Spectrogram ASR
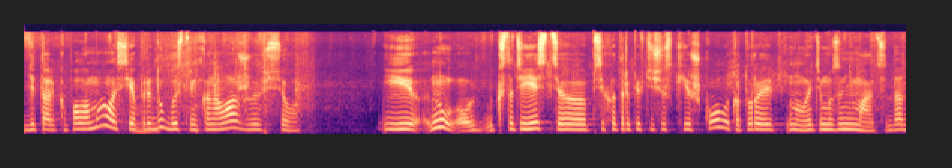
деталька поломалась, я приду, быстренько налажу и все. И, ну, кстати, есть э, психотерапевтические школы, которые ну, этим и занимаются. Да?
